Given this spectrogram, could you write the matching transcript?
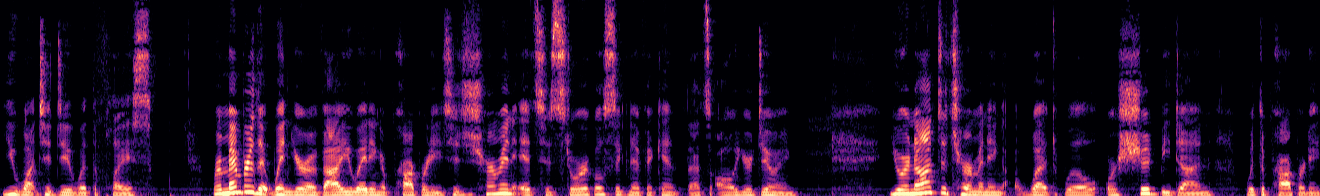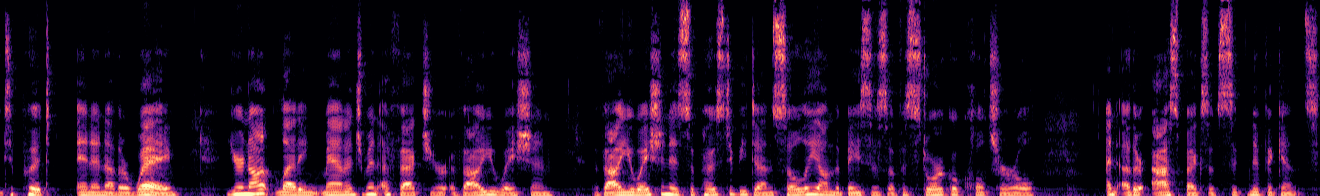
you want to do with the place. Remember that when you're evaluating a property to determine its historical significance, that's all you're doing. You are not determining what will or should be done with the property to put in another way. You're not letting management affect your evaluation. Evaluation is supposed to be done solely on the basis of historical, cultural, and other aspects of significance.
